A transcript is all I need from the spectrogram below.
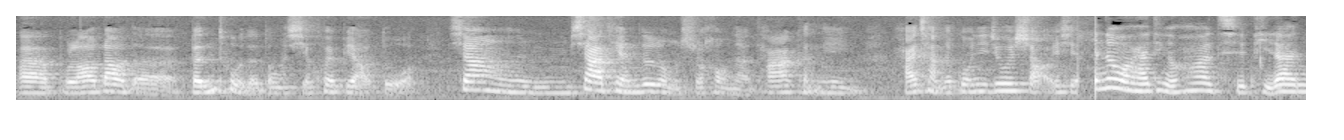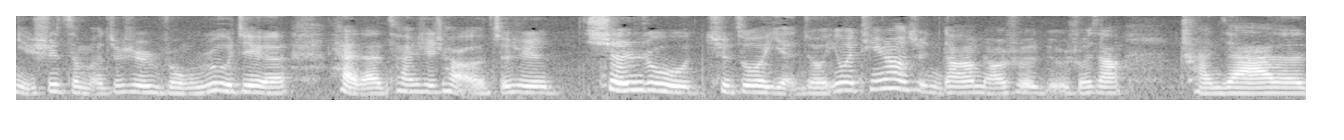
呃，捕捞到的本土的东西会比较多，像夏天这种时候呢，它肯定海产的供应就会少一些。那我还挺好奇，皮蛋你是怎么就是融入这个海南菜市场，就是深入去做研究？因为听上去你刚刚描述的，比如说像船家的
